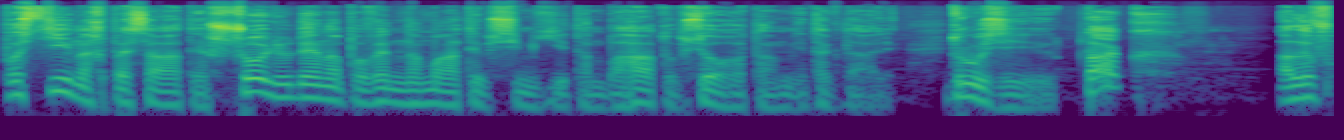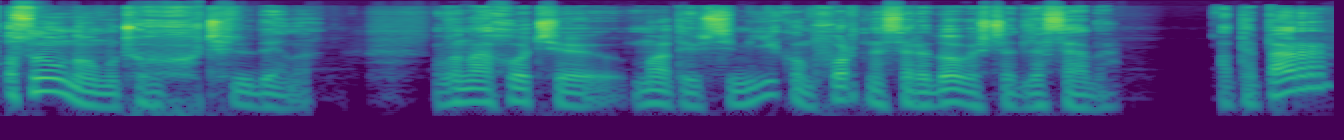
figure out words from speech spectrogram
по стінах писати, що людина повинна мати в сім'ї, там багато всього там і так далі. Друзі, так, але в основному чого хоче людина? Вона хоче мати в сім'ї комфортне середовище для себе. А тепер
